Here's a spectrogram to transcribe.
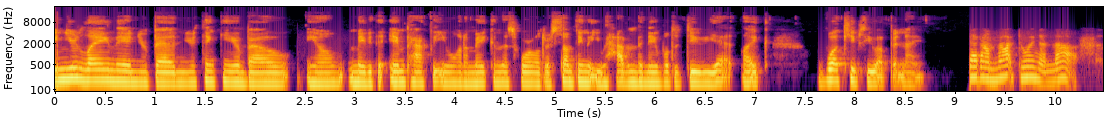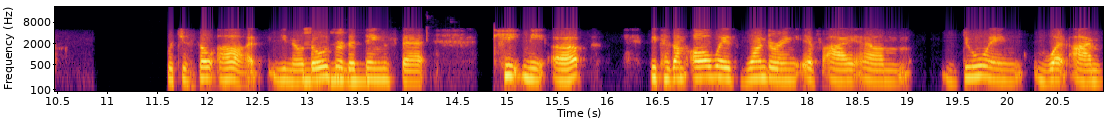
when you're laying there in your bed and you're thinking about, you know, maybe the impact that you want to make in this world or something that you haven't been able to do yet, like what keeps you up at night? That I'm not doing enough, which is so odd. You know, those mm-hmm. are the mm-hmm. things that keep me up because I'm always wondering if I am doing what I'm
